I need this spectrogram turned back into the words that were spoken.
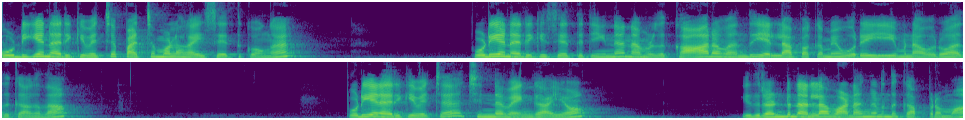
பொடியை நறுக்கி வச்ச பச்சை மிளகாய் சேர்த்துக்கோங்க. பொடியை நறுக்கி சேர்த்துட்டிங்கன்னா நம்மளது காரம் வந்து எல்லா பக்கமே ஒரே ஈவனாக வரும். அதுக்காக தான் பொடியை நறுக்கி வச்ச சின்ன வெங்காயம். இது ரெண்டும் நல்லா வணங்கினதுக்கு அப்புறமா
